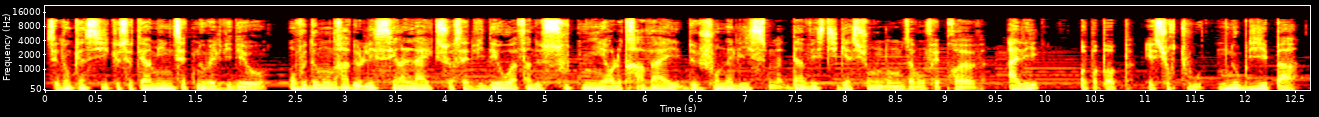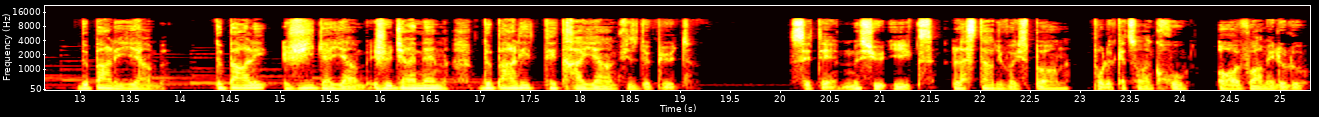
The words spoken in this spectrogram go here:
C'est donc ainsi que se termine cette nouvelle vidéo. On vous demandera de laisser un like sur cette vidéo afin de soutenir le travail de journalisme, d'investigation dont nous avons fait preuve. Allez, hop hop hop. Et surtout, n'oubliez pas de parler yimbe, de parler gigayimbe, je dirais même de parler tétrayimbe, fils de pute. C'était Monsieur X, la star du voice porn, pour le 420 Crew. Au revoir mes loulous.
